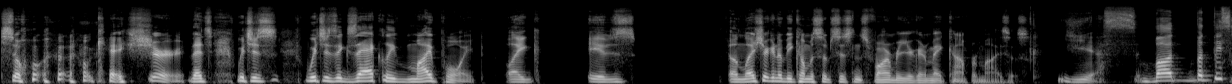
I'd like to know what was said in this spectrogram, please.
So okay, sure. That's which is which is exactly my point. Like is unless you're going to become a subsistence farmer, you're going to make compromises. Yes, but but this,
